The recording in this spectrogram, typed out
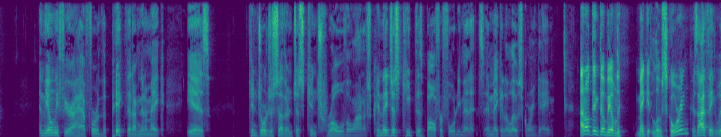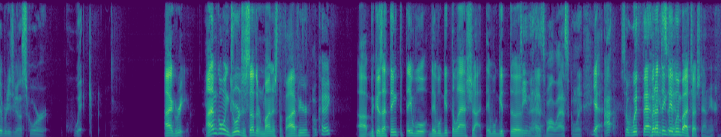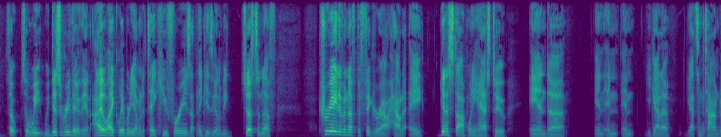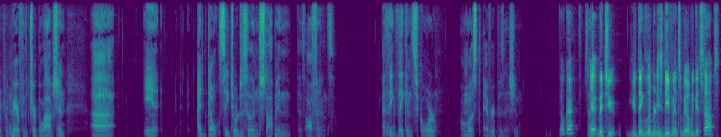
and the only fear I have for the pick that I'm going to make is can Georgia Southern just control the line of? Can they just keep this ball for forty minutes and make it a low scoring game? I don't think they'll be able to make it low scoring. Because I think Liberty's going to score quick. I agree. I'm going Georgia Southern minus the five here Okay, uh, because I think that they will they will get the last shot. They will get the team that has the ball last going. yeah. I, so with that, but I think they win by a touchdown here. So so we we disagree there. Then I like Liberty. I'm going to take Hugh Freeze. I think he's going to be just enough creative enough to figure out how to a get a stop when he has to, and uh, and and and you gotta got some time to prepare for the triple option. Uh, and I don't see Georgia Southern stopping this offense. I think they can score almost every possession. Okay. So- yeah, but you you think Liberty's defense will be able to get stops?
